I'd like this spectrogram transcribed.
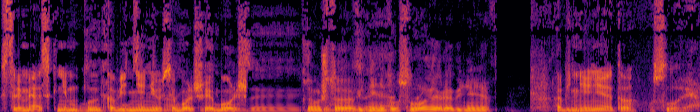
стремясь к ним, к объединению все больше и больше. Потому что объединение — это условие или объединение? Объединение — это условие.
